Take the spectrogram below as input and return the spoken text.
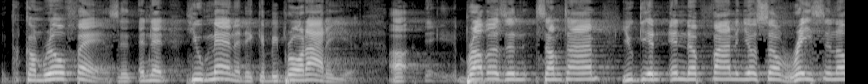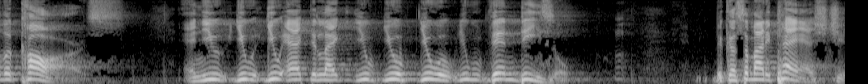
It can come real fast, and, that humanity can be brought out of you. Uh, brothers, and sometimes you get end up finding yourself racing other cars, and you you you acting like you you you you Vin Diesel because somebody passed you.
